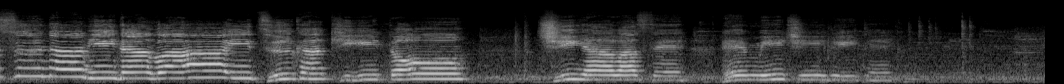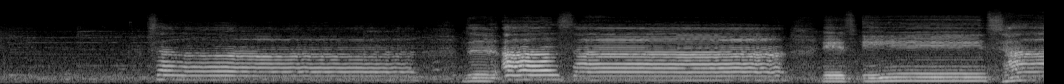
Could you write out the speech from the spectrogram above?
す涙はいつかきっと幸せへ導いて。さあ The answer is inside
